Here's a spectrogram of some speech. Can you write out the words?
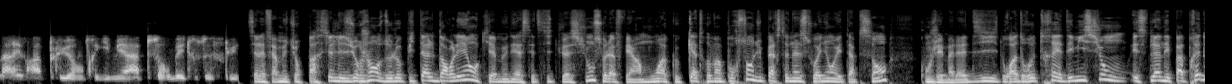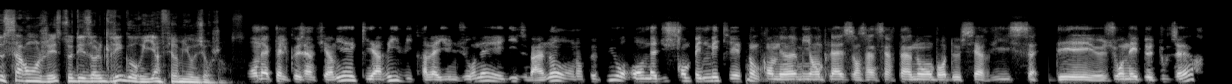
n'arrivera plus entre guillemets à absorber tout ce flux. C'est la fermeture partielle des urgences de l'hôpital d'Orléans qui a mené à cette situation. Cela fait un mois que 80% du personnel soignant est absent. Congé maladie, droit de retrait, démission. Et cela n'est pas prêt de s'arranger, se désole Grégory, infirmier aux urgences. On a quelques infirmiers qui arrivent, ils travaillent une journée et ils disent bah non, on n'en peut plus, on a dû se tromper de métier. Donc on a mis en place dans un certain nombre de services des euh, journées de 12 heures.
